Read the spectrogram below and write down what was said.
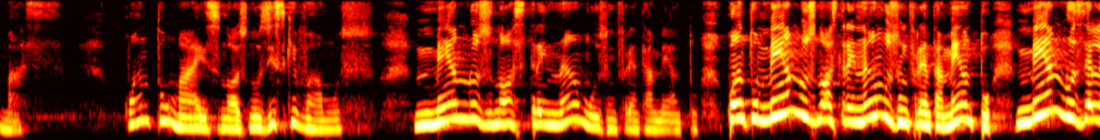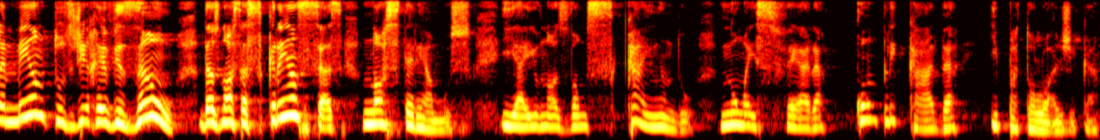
Mas, quanto mais nós nos esquivamos, menos nós treinamos o enfrentamento. Quanto menos nós treinamos o enfrentamento, menos elementos de revisão das nossas crenças nós teremos. E aí nós vamos caindo numa esfera complicada e patológica.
